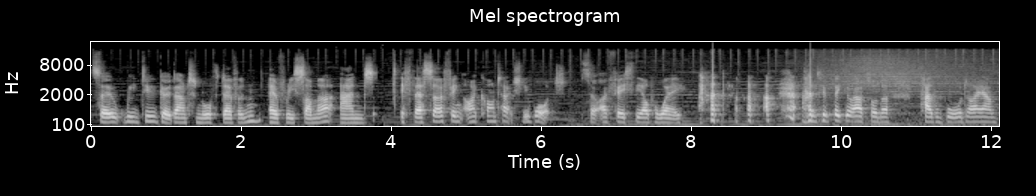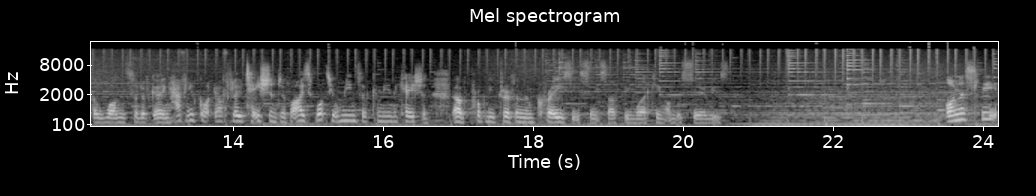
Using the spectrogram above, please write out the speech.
So we do go down to North Devon every summer, and if they're surfing, I can't actually watch. So I face the other way. If they go out on a paddleboard, I am the one sort of going, Have you got your flotation device? What's your means of communication? I've probably driven them crazy since I've been working on this series. Honestly,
